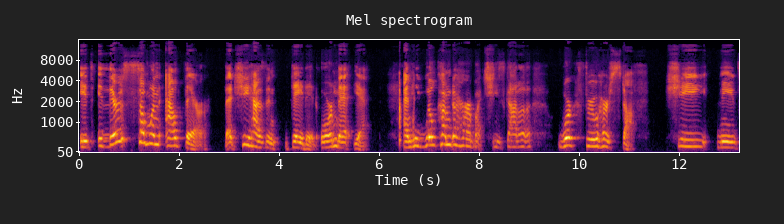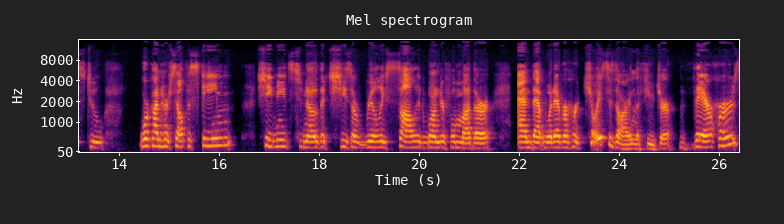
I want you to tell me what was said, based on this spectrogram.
It's it, there's someone out there that she hasn't dated or met yet. And he will come to her, but she's got to work through her stuff. She needs to work on her self esteem. She needs to know that she's a really solid, wonderful mother and that whatever her choices are in the future, they're hers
